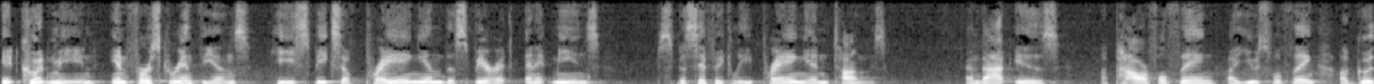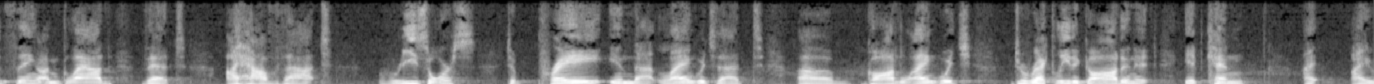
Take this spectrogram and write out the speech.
it could mean in 1 Corinthians, he speaks of praying in the Spirit, and it means specifically praying in tongues. And that is a powerful thing, a useful thing, a good thing. I'm glad that I have that resource to pray in that language, that uh, God language, directly to God, and it, it can, I, I,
